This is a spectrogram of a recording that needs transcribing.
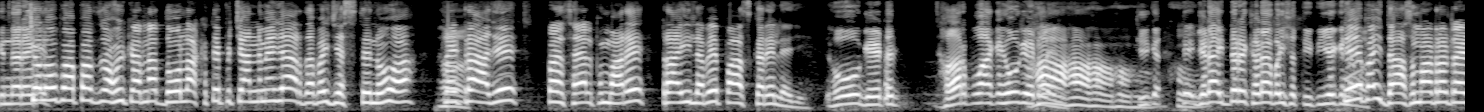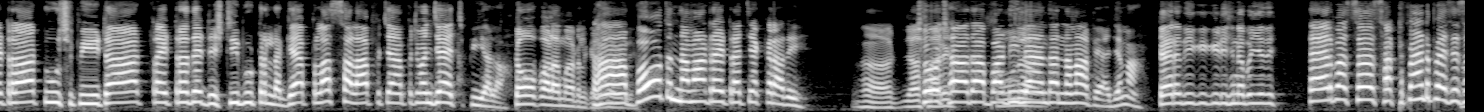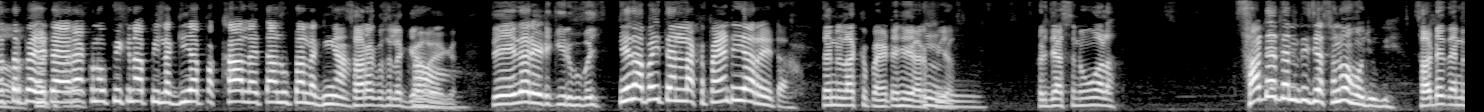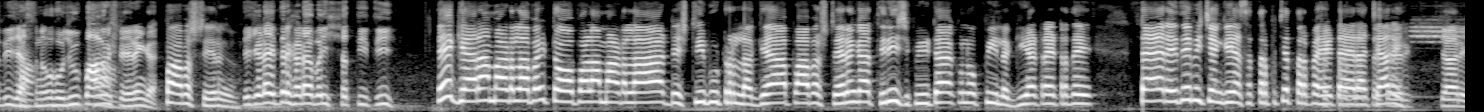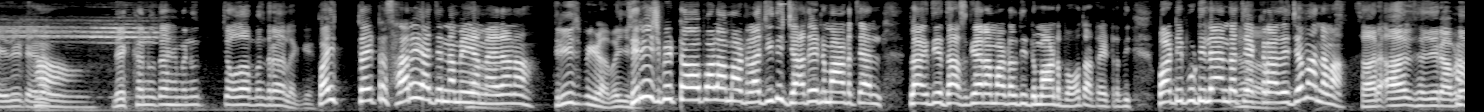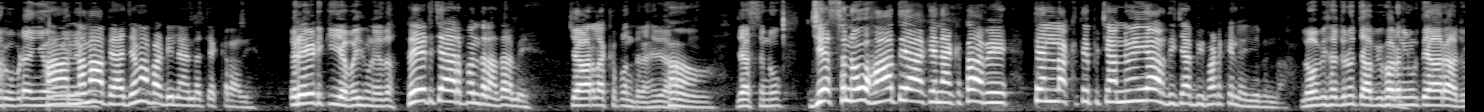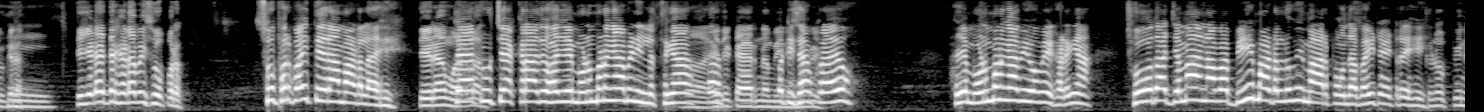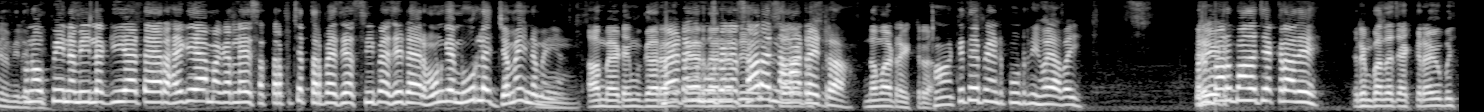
ਕਿੰਨਾ ਰਹਿ ਗਿਆ? ਚਲੋ ਪਾਪਾ ਉਹੀ ਕਰਨਾ 2 ਲੱਖ ਤੇ 95000 ਦਾ ਬਾਈ ਜਿਸ ਤੇ ਨੋ ਆ। ਟਰੈਕਟਰ ਆ ਜੇ ਪਰ ਸੈਲਫ ਮਾਰੇ ਟਰਾਈ ਲਵੇ ਪਾਸ ਕਰੇ ਲੈ ਜੀ। ਹੋ ਗੇਟ ਹਾਰ ਪਵਾ ਕੇ ਹੋ ਗੇਟ ਲੈ ਹਾਂ। ਹਾਂ ਹਾਂ ਹਾਂ ਠੀਕ ਹੈ? ਤੇ ਜਿਹੜਾ ਇੱਧਰ ਖੜਾ ਬਾਈ 36 30 ਕਿੰਨਾ ਇਹ ਬਾਈ 10 ਮਾਡਲ ਟਰੈਕਟਰ ਆ 2 ਸਪੀਡ ਆ ਟਰੈਕਟਰ ਦੇ ਡਿਸਟ੍ਰੀਬਿਊਟਰ ਲੱਗਿਆ ਪਲੱਸ ਵਾਲਾ 55 ਐਚਪੀ ਵਾਲਾ। ਟੌਪ ਵਾਲਾ ਮਾਡਲ ਕਰ ਹਾਂ ਬਹੁਤ ਨਵਾਂ ਟਰੈਕਟਰ ਚੈੱਕ ਕਰਾ ਦੇ। ਹਾਂ ਜਾਂ ਛੋ ਸਾਰੇ ਛਾ ਦਾ। ਬਾਡੀ ਲਾਈਨ ਦਾ ਨਵਾਂ ਪਿਆ ਜਮਾ। ਟਾਇਰਾਂ ਦੀ ਕੀ ਕੰਡੀਸ਼ਨ ਹੈ ਬਾਈ ਇਹਦੇ? ਟਾਇਰ ਬਸ 60 65 ਪੈਸੇ 70 ਪੈਸੇ ਟਾਇਰ ਆ ਕਨੋਪੀ ਕਨਾਪੀ ਲੱਗੀ ਆ ਪੱਖਾ ਲਾਈਟਾਂ ਲੂਟਾਂ ਲੱਗੀਆਂ। ਸਾਰਾ ਕੁਝ ਲੱਗਿਆ ਹੋਇਆ ਹੈਗਾ। ਤੇ ਇਹਦਾ ਰੇਟ ਕੀ ਰਹੂ ਬਾਈ? ਇਹਦਾ ਬਾਈ 3 ਲੱਖ 65000 ਰੇਟ ਆ। 3 ਲੱਖ 65000 ਰੁਪਇਆ। ਫਿਰ ਜੈਸਨੋ ਵਾਲਾ। ਸਾਢੇ ਤਿੰਨ ਦੀ ਜੈਸਨੋ ਹੋ ਜੂਗੀ। 3.5 ਦੀ ਜੈਸਨੋ ਹੋ ਜੂ ਪਾਵਰ ਸਟੀਅਰਿੰਗ ਹੈ। ਪਾਵਰ ਸਟੀਅਰਿੰਗ ਤੇ ਜਿਹੜਾ ਇੱਧਰ ਖੜਾ ਬਾਈ 36 30 ਇਹ 11 ਮਾਡਲ ਆ ਬਾਈ ਟੌਪ ਵਾਲਾ ਮਾਡਲ ਆ ਡਿਸਟ੍ਰੀਬਿਊਟਰ ਲੱਗਿਆ ਪਾਵਰ ਸਟੀਅਰਿੰਗ ਆ 3 ਸਪੀਡ ਆ ਕਨੋਪੀ ਲੱਗੀ ਆ ਟਰੈਕਟਰ ਦੇ ਟਾਇਰ ਇਹਦੇ ਵੀ ਚੰਗੇ ਆ 70 75 ਪੈਸੇ ਟਾਇਰ ਆ ਚਾਰੇ। ਚਾਰ ਇਹਦੇ ਟਾਇਰ ਹਾਂ। ਦੇਖਣ ਨੂੰ ਤਾਂ ਇਹ ਮੈਨੂੰ 14 15 ਲੱਗੇ। ਬਾਈ ਟਰੈਕਟਰ ਸਾਰੇ ਅੱਜ ਨਵੇਂ ਆ ਮੈਂ ਜਾਣਾ। 3 ਸਪੀਡ ਆ ਬਾਈ ਇਹ। 3 ਸਪੀਡ ਟੌਪ ਵਾਲਾ ਮਾਡਲ ਆ ਜਿਹਦੀ ਜ਼ਿਆਦਾ ਡਿਮਾਂਡ ਚੱਲ ਲੱਗਦੀ ਹੈ 10 11 ਮਾਡਲ ਦੀ ਡਿਮਾਂਡ ਬਹੁਤ ਆ ਟਰੈਕਟਰ ਦੀ। ਵਾਡੀ ਪੂਟੀ ਲੈਣ ਦਾ ਚੈੱਕ ਕਰਾ ਦੇ ਜਮਾ ਨਵਾਂ। ਸਾਰਾ ਆ ਹਜੇ ਰਾਬੜਾ ਰੂਬੜਾਈਆਂ ਹਾਂ। ਨਵਾਂ ਪਿਆ ਜਮਾ ਵਾਡੀ ਲੈਣ ਦਾ ਚੈੱਕ ਕਰਾ ਦੇ। ਰੇਟ ਕੀ ਆ ਬਾਈ ਹੁਣ ਇਹਦਾ? ਰੇਟ 4 15 ਧਰਮੇ 4 ਲੱਖ 15000 ਹਾਂ। ਜੈਸਨੋ ਜਿਸ ਨੂੰ ਹਾਂ ਤੇ ਆ ਕੇ ਨਾ ਘਟਾਵੇ 3 ਲੱਖ ਤੇ 95000 ਦੀ ਚਾਬੀ ਫੜ ਕੇ ਲੈ ਜੇ ਬੰਦਾ। ਲੋ ਵੀ ਸੱਜਣੋ ਚਾਬੀ ਫੜਨ ਨੂੰ ਤਿਆਰ ਆ ਜਾਓ ਕਿਰਾ। ਤੇ ਜਿਹੜਾ ਇੱਧਰ ਖੜਾ ਬਾਈ ਸੁਪਰ ਸੁਪਰ ਬਾਈ 13 ਮਾਡਲ ਆ ਇਹ। 13 ਮਾਡਲ ਟੈਟੂ ਚੈੱਕ ਕਰਾ ਦਿਓ ਹਜੇ ਮੁਣਮਣੀਆਂ ਵੀ ਨਹੀਂ ਲੱਥੀਆਂ। ਹਾਂ ਇਹਦੇ ਟਾਇਰ ਨਵੇਂ ਨੇ ਸਾਹਿਬ ਕਰਾਇਓ। ਹਜੇ ਮੁਣਮਣੀਆਂ ਵੀ ਉਵੇਂ ਖੜੀਆਂ। ਛੋ ਦਾ ਜਮਾ ਨਾ ਵਾ 20 ਮਾਡਲ ਨੂੰ ਵੀ ਮਾਰ ਪਾਉਂਦਾ ਬਾਈ ਟਰੈਕਟਰ ਇਹ। ਕਨੋਪੀ ਨਵੀਂ ਲੱਗੀ। ਕਨੋਪੀ ਨਵੀਂ ਲੱਗੀ ਆ ਟਾਇਰ ਹੈਗੇ ਆ ਮਗਰਲੇ 70 75 ਪੈਸੇ 80 ਪੈਸੇ ਟਾਇਰ ਹੋਣਗੇ ਮੂਰਲੇ ਜਮਾ ਹੀ ਨਵੇਂ ਆ। ਆ ਮੈਟਿੰਗ ਵਗੈਰਾ ਮੈਟਿੰਗ ਟਾਇਰ ਮੂਟਿੰਗ ਸਾਰਾ ਨਵਾਂ ਟਰੈਕਟਰ ਆ। ਨਵਾਂ ਟਰੈਕਟਰ ਆ। ਹਾਂ ਕਿਤੇ ਪੇਂਟ ਪੂੰਟ ਨਹੀਂ ਹੋਇਆ ਬਾਈ। ਰਿੰਬਾਂ ਰੁੰਬਾਂ ਦਾ ਚੈੱਕ ਕਰਾ ਦੇ। ਰਿੰਬਾਂ ਦਾ ਚੈੱਕ ਕਰਾਇਓ ਬਾਈ।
